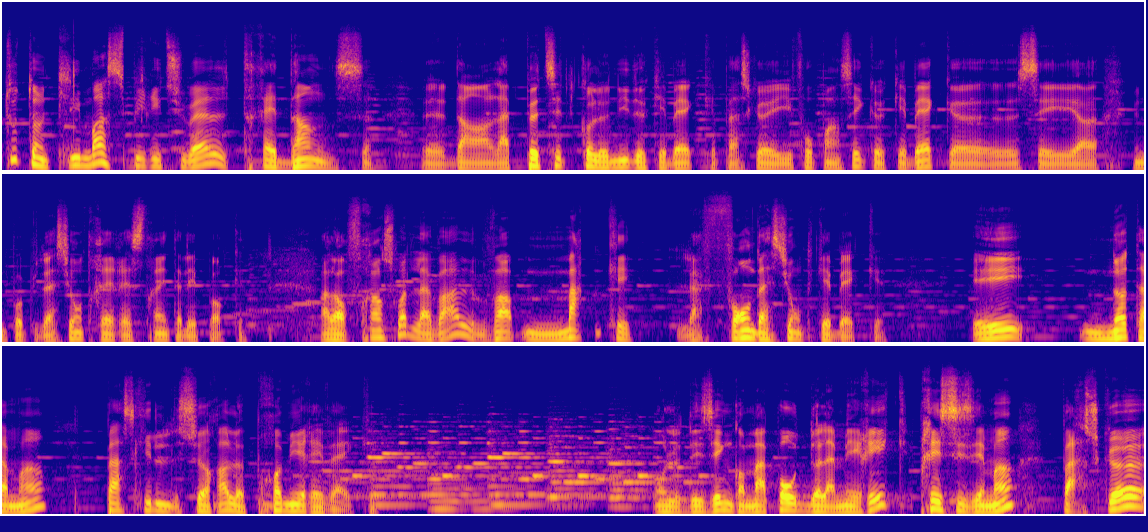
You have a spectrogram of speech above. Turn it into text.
tout un climat spirituel très dense dans la petite colonie de Québec, parce qu'il faut penser que Québec, euh, c'est euh, une population très restreinte à l'époque. Alors François de Laval va marquer la fondation de Québec, et notamment parce qu'il sera le premier évêque. On le désigne comme apôtre de l'Amérique, précisément parce que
